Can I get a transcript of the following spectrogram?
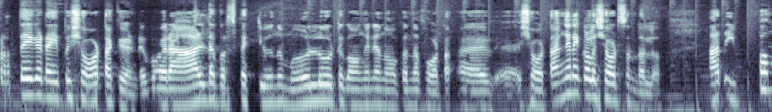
പ്രത്യേക ടൈപ്പ് ഷോട്ട് ഒക്കെ ഉണ്ട്. ഇപ്പൊ ഒരാളുടെ പെർസ്പെക്റ്റീവ് നിന്ന് മുകളിലോട്ട് കോങ്ങനെ നോക്കുന്ന ഫോട്ടോ ഷോട്ട് അങ്ങനെയൊക്കെയുള്ള ഷോട്ട്സ് ഉണ്ടല്ലോ. അത് ഇപ്പം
